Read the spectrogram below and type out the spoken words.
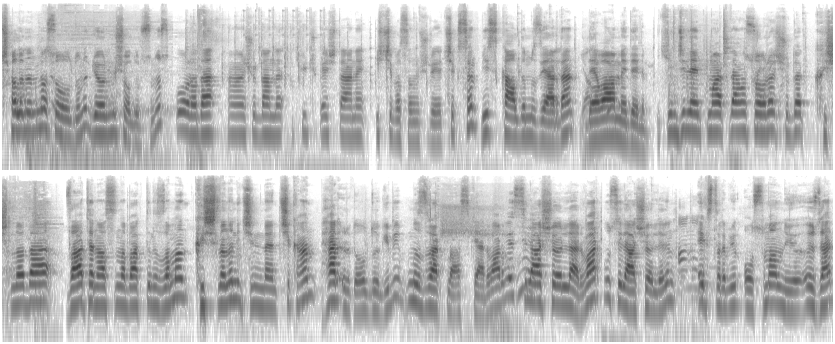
çalının nasıl olduğunu görmüş olursunuz. Bu arada hemen şuradan da 2-3-5 tane işçi basalım şuraya çıksın. Biz kaldığımız yerden devam edelim. İkinci landmarktan sonra şurada kışlada zaten aslında baktığınız zaman kışlanın içinden çıkan her ırkta olduğu gibi mızraklı asker var ve silahşörler var. Bu silahşörlerin ekstra bir Osmanlı'ya özel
